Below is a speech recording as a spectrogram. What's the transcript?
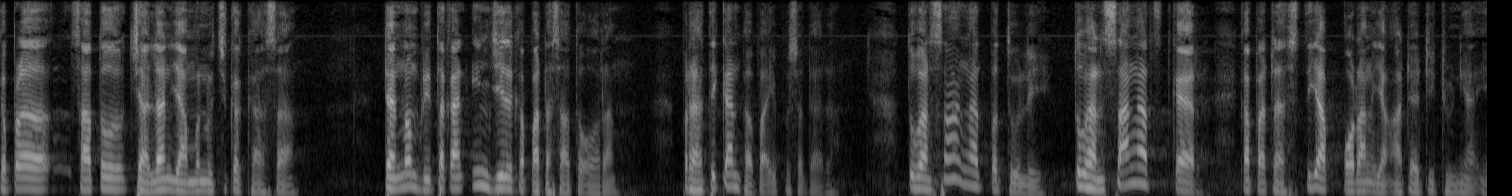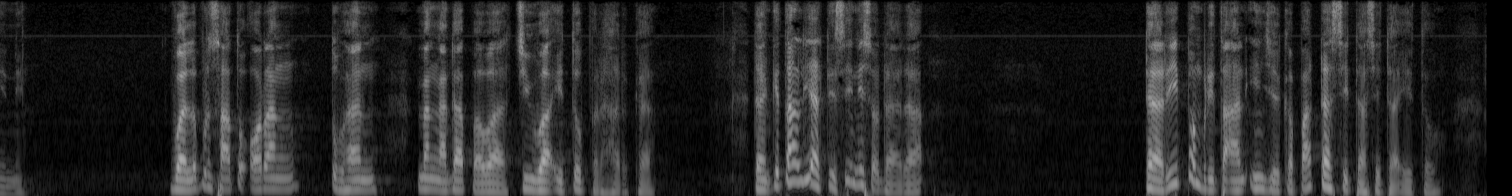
ke satu jalan yang menuju ke Gaza dan memberitakan Injil kepada satu orang. Perhatikan Bapak Ibu Saudara. Tuhan sangat peduli Tuhan sangat care kepada setiap orang yang ada di dunia ini. walaupun satu orang Tuhan menganggap bahwa jiwa itu berharga. Dan kita lihat di sini saudara, dari pemberitaan Injil kepada sida-sida itu,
